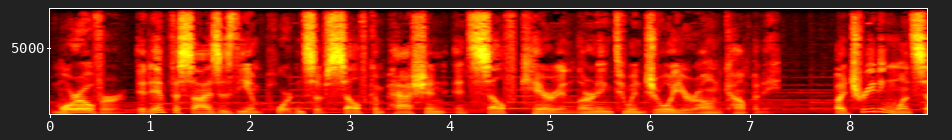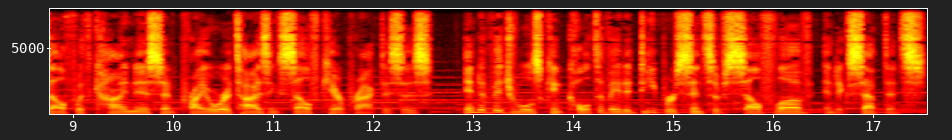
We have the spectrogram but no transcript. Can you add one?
Moreover, it emphasizes the importance of self-compassion and self-care in learning to enjoy your own company. By treating oneself with kindness and prioritizing self-care practices, individuals can cultivate a deeper sense of self-love and acceptance,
